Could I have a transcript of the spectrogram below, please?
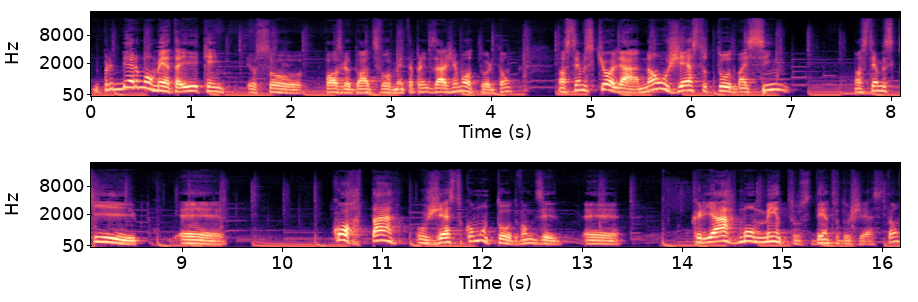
no primeiro momento aí, quem eu sou pós-graduado em desenvolvimento e aprendizagem motor. Então, nós temos que olhar não o gesto todo, mas sim nós temos que é, cortar o gesto como um todo. Vamos dizer, é, criar momentos dentro do gesto. Então,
